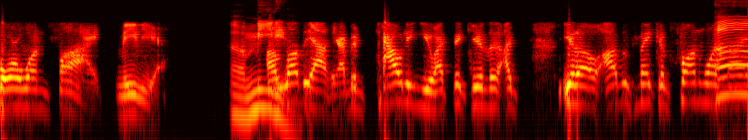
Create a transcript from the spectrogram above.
four one five media. Uh, media. I love you out here. I've been touting you. I think you're the. I, you know, I was making fun one Oh, night.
